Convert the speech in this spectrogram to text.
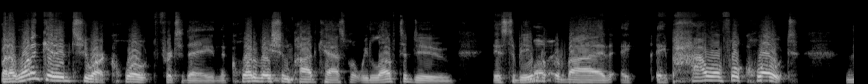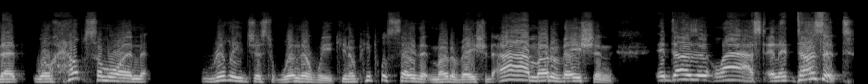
But I want to get into our quote for today. In the Quotivation mm-hmm. podcast, what we love to do is to be able love to provide a, a powerful quote that will help someone really just win their week. You know, people say that motivation, ah, motivation it doesn't last and it doesn't.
